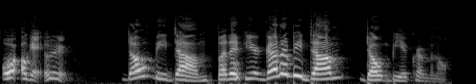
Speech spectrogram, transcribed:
Or okay, okay. Don't be dumb, but if you're gonna be dumb, don't be a criminal.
